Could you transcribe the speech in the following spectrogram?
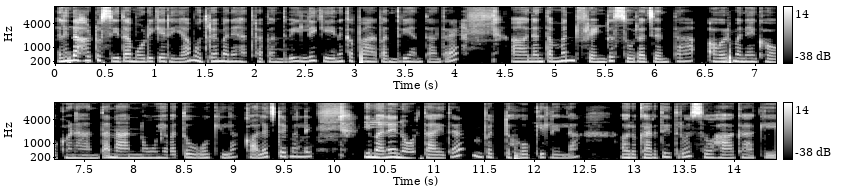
ಅಲ್ಲಿಂದ ಹೊರಟು ಸೀದಾ ಮೂಡಿಗೆರೆಯ ಮುದ್ರೆ ಮನೆ ಹತ್ರ ಬಂದ್ವಿ. ಇಲ್ಲಿಗೆ ಏನಕ್ಕಪ್ಪ ಬಂದ್ವಿ ಅಂತಂದರೆ ನನ್ನ ತಮ್ಮನ ಫ್ರೆಂಡ್ ಸೂರಜ್ ಅಂತ ಅವ್ರ ಮನೆಗೆ ಹೋಗೋಣ ಅಂತ. ನಾನು ಯಾವತ್ತೂ ಹೋಗಿಲ್ಲ. ಕಾಲೇಜ್ ಟೈಮಲ್ಲಿ ಈ ಮನೆ ನೋಡ್ತಾ ಇದ್ದೆ ಬಟ್ ಹೋಗಿರಲಿಲ್ಲ. ಅವರು ಕರೆದಿದ್ರು. ಸೊ ಹಾಗಾಗಿ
